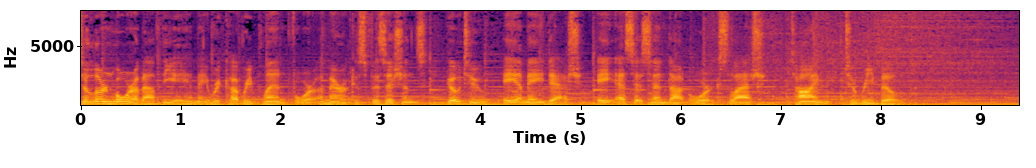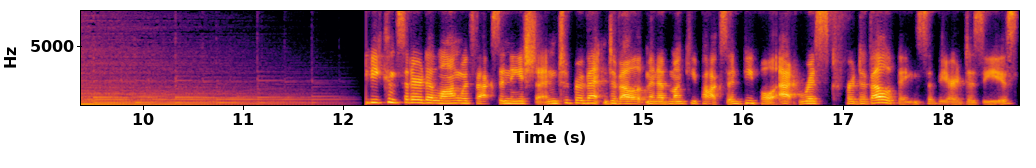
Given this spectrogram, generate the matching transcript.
To learn more about the AMA Recovery Plan for America's Physicians, go to ama-assn.org slash time to rebuild. Be considered along with vaccination to prevent development of monkeypox in people at risk for developing severe disease.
